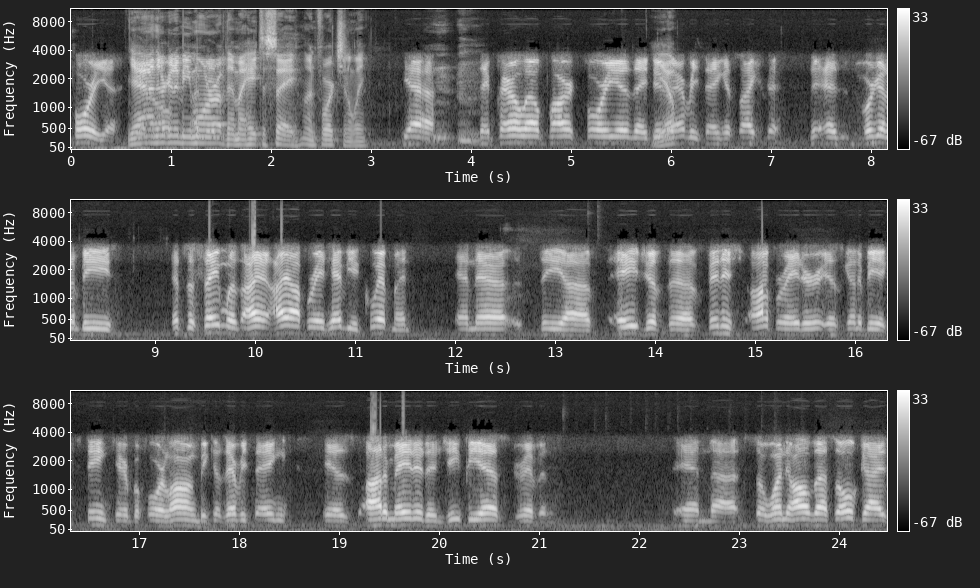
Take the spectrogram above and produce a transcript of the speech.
for you. Yeah, and there are going to be I more mean, of them. I hate to say, unfortunately. Yeah, they parallel park for you. They do Yep. everything. It's like the, the, we're going to be. It's the same with I, I operate heavy equipment, and the the uh, age of the finished operator is going to be extinct here before long because everything is automated and GPS driven. And uh, so when all of us old guys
